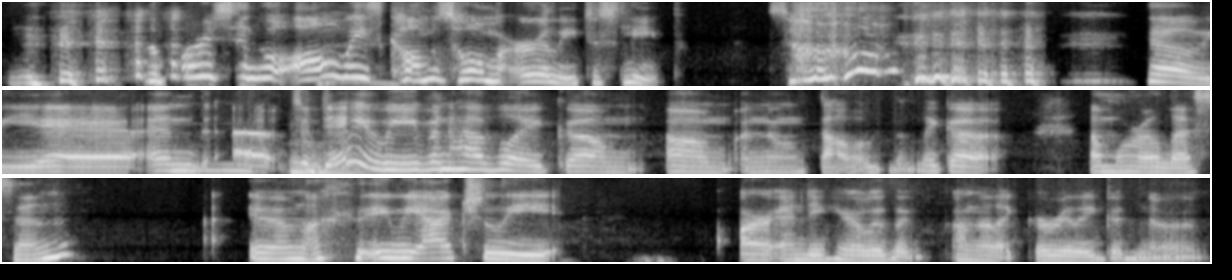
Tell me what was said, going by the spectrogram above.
the person who always comes home early to sleep. So hell yeah! And uh, today we even have like um um anong tawag like a a moral lesson. We actually are ending here with a on a, like a really good note.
